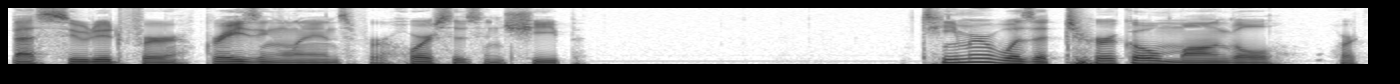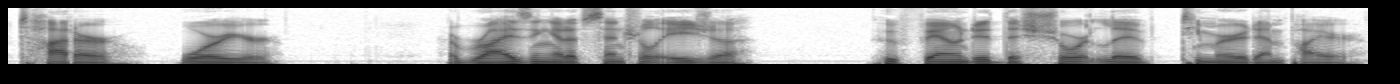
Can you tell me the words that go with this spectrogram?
best suited for grazing lands for horses and sheep. Timur was a Turco Mongol or Tatar warrior, arising out of Central Asia, who founded the short lived Timurid Empire.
